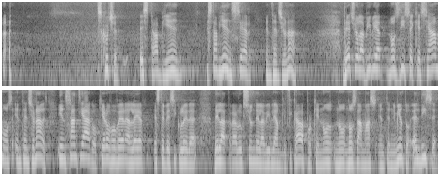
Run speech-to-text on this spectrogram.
Escucha, está bien, está bien ser intencional. De hecho, la Biblia nos dice que seamos intencionales. En Santiago, quiero volver a leer este versículo de, la traducción de la Biblia amplificada porque no, nos da más entendimiento. Él dice,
